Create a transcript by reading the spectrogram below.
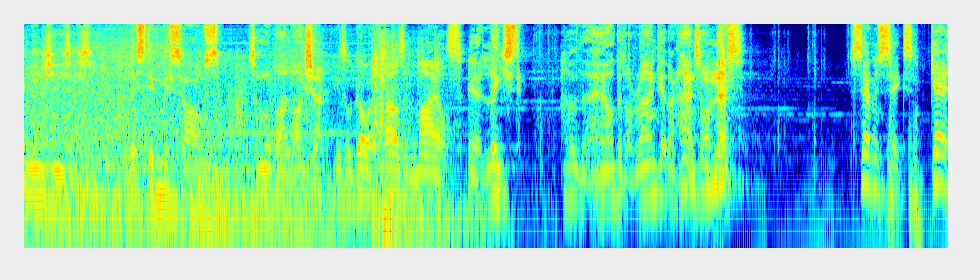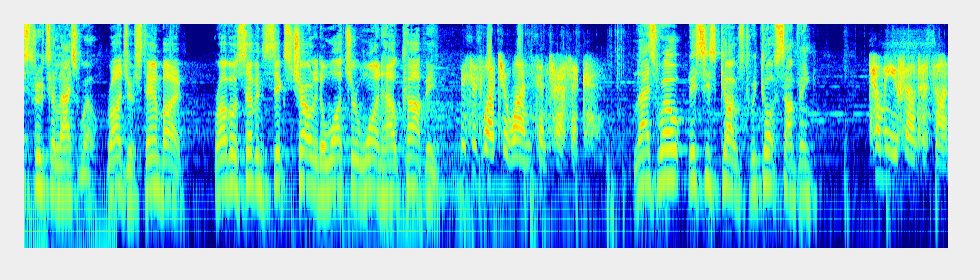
Steaming Jesus. Ballistic missiles. It's a mobile launcher. These will go a thousand miles. Yeah, at least. How the hell did Iran get their hands on this? 7-6. Get us through to Laswell. Roger, stand by. Bravo 7-6 Charlie to Watcher 1. How copy? This is Watcher 1, send traffic. Laswell, this is Ghost. We got something. Tell me you found Hassan.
